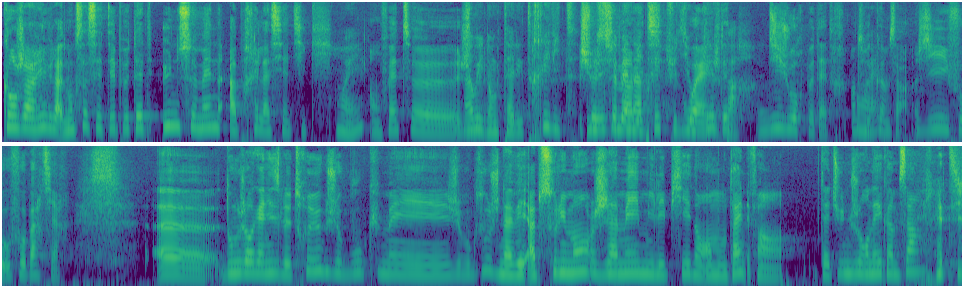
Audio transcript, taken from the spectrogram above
Quand j'arrive là, donc ça c'était peut-être une semaine après l'asiatique. Ouais. En fait, euh, je- Ah oui, donc allée très vite. je Une allée semaine après, tu dis Ouais, ok, je pars. Dix jours peut-être, un truc comme ça. Je dis il faut, faut partir. Euh, donc j'organise le truc, je book mes, je book tout. Je n'avais absolument jamais mis les pieds dans, en montagne. Enfin, peut-être une journée comme ça. tu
